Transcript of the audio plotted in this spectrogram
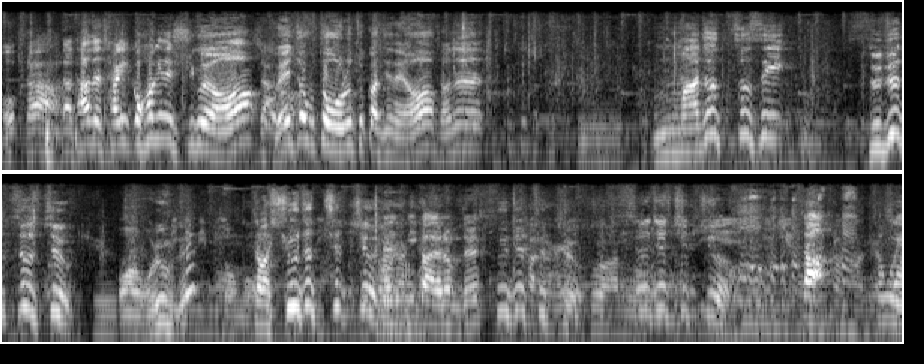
어? 자, 자, 다들 자기 거 확인해 주시고요. 왼쪽부터 오른쪽까지네요. 저는 마주츠시 수주츠추. 와 어려운데? 잠깐 슈즈추추 되니까 여러분들 수주추추. 수주 추추. 자, 성국이.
